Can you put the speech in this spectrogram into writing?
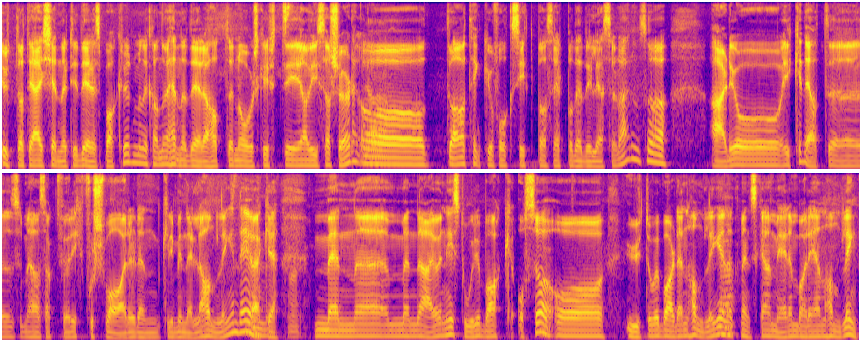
uten at jeg kjenner til deres bakgrunn, men det kan jo hende dere har hatt en overskrift i avisa sjøl. Og da tenker jo folk sitt basert på det de leser der. Og så er det jo ikke det at, eh, som jeg har sagt før, ikke forsvarer den kriminelle handlingen. Det gjør jeg ikke. Men, eh, men det er jo en historie bak også, og utover bare den handlingen. Et menneske er mer enn bare én handling.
